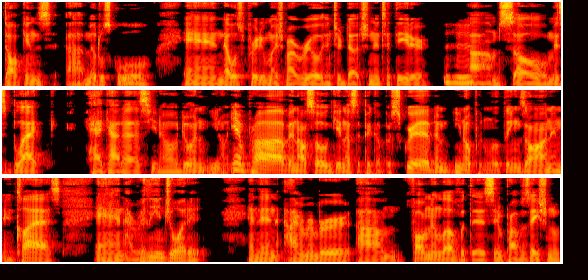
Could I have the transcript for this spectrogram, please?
Dawkins uh, Middle School, and that was pretty much my real introduction into theater. Mm-hmm. Um, so Miss Black had got us, you know, doing, you know, improv and also getting us to pick up a script and, you know, putting little things on in, in class. And I really enjoyed it. And then I remember um, falling in love with this improvisational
